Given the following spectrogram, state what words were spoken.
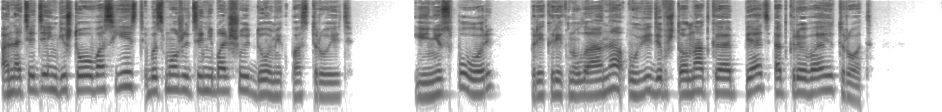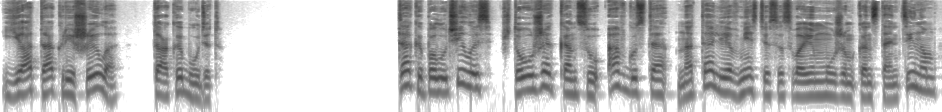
А на те деньги, что у вас есть, вы сможете небольшой домик построить». «И не спорь», — прикрикнула она, увидев, что Надка опять открывает рот. «Я так решила, так и будет». Так и получилось, что уже к концу августа Наталья вместе со своим мужем Константином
